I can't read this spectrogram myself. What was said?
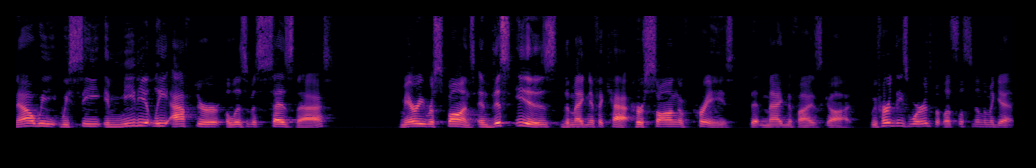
Now we, we see immediately after Elizabeth says that, Mary responds, and this is the Magnificat, her song of praise that magnifies God. We've heard these words, but let's listen to them again.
